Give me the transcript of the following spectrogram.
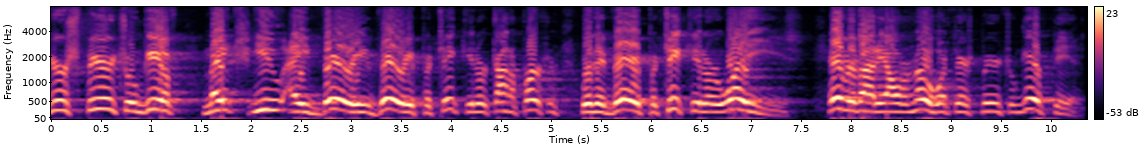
Your spiritual gift makes you a very, very particular kind of person with a very particular ways. Everybody ought to know what their spiritual gift is.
